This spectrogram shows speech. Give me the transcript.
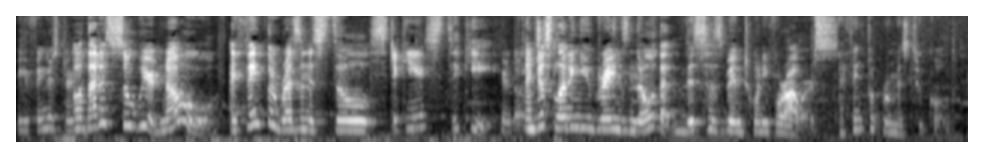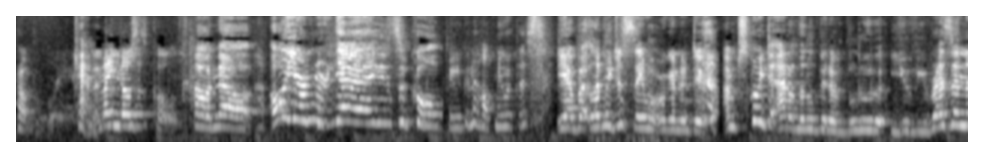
Are your fingers dirty? Oh, that is so weird. No, I think the resin is still sticky. sticky. Here, though. And just letting you grains know that this has been 24 hours. I think the room is too cold. Probably. Canada. My nose is cold. Oh no. Oh, you're yeah, it's so cold. Are you gonna help me with this? Yeah, but let me just say what we're gonna do. I'm just going to add a little bit of blue UV resin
